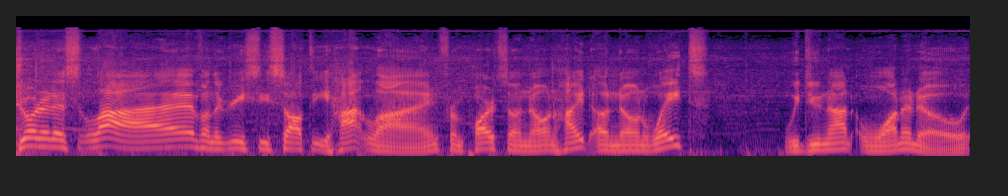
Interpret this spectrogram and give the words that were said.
Joining us live on the Greasy Salty Hotline from parts unknown, height unknown, weight we do not want to know.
